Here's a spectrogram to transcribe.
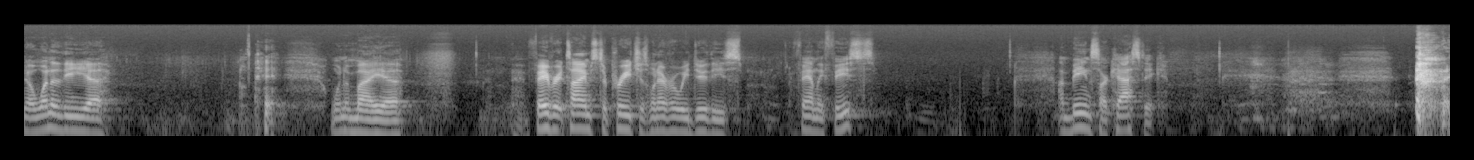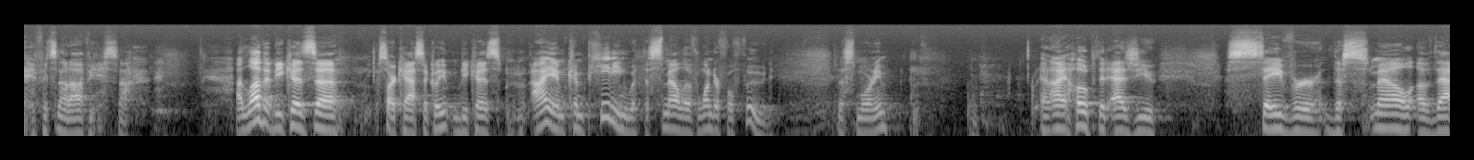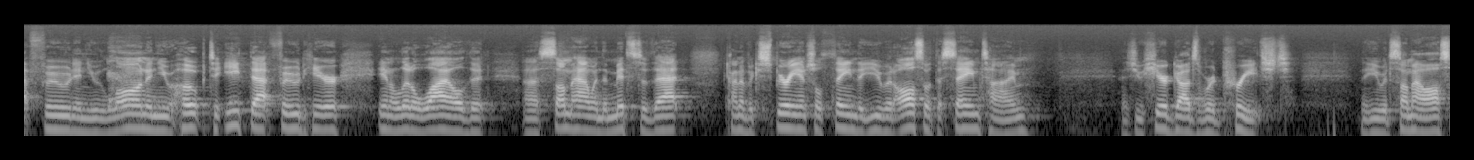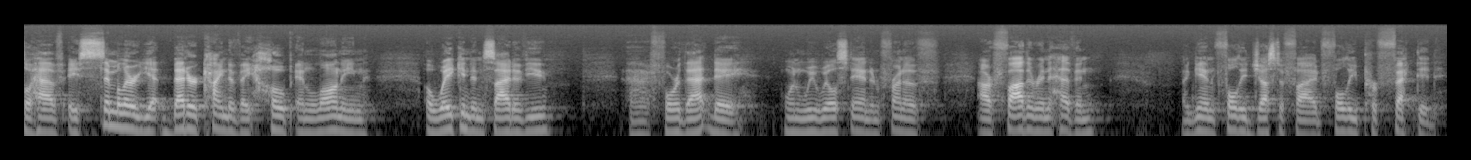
know, one of the uh, one of my uh, favorite times to preach is whenever we do these family feasts. I'm being sarcastic. if it's not obvious, no. I love it because, uh, sarcastically, because I am competing with the smell of wonderful food this morning. And I hope that as you savor the smell of that food and you long and you hope to eat that food here in a little while, that uh, somehow in the midst of that kind of experiential thing, that you would also at the same time, as you hear God's word preached, that you would somehow also have a similar yet better kind of a hope and longing awakened inside of you uh, for that day when we will stand in front of our Father in heaven, again, fully justified, fully perfected,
